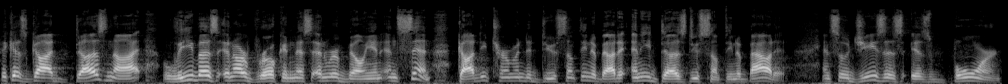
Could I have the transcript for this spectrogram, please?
because God does not leave us in our brokenness and rebellion and sin. God determined to do something about it and he does do something about it. And so Jesus is born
